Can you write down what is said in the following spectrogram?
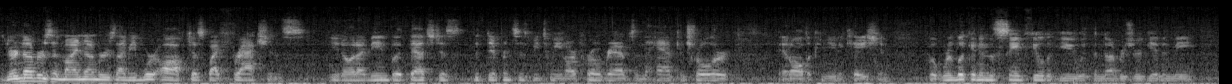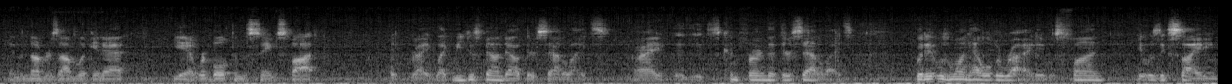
Your numbers and my numbers, I mean, we're off just by fractions. You know what I mean? But that's just the differences between our programs and the hand controller and all the communication. But we're looking in the same field of view with the numbers you're giving me and the numbers I'm looking at. Yeah, we're both in the same spot. Right? Like we just found out they're satellites. Right? It's confirmed that they're satellites. But it was one hell of a ride. It was fun. It was exciting.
